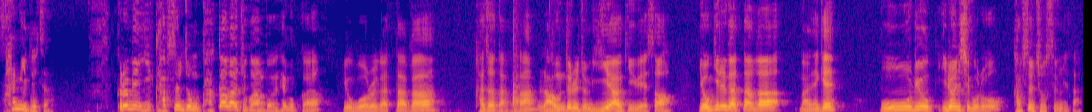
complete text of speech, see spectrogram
3이 되죠. 그러면 이 값을 좀 바꿔가지고 한번 해볼까요? 요거를 갖다가 가져다가 라운드를 좀 이해하기 위해서 여기를 갖다가 만약에 5, 6 이런 식으로 값을 줬습니다.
